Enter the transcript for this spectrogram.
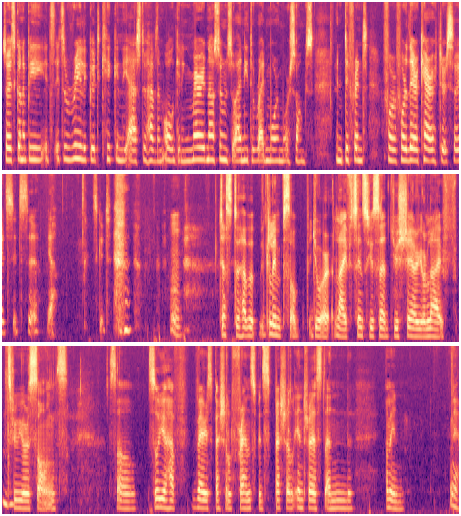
so it's gonna be it's it's a really good kick in the ass to have them all getting married now soon so i need to write more and more songs and different for for their characters so it's it's uh, yeah it's good Hmm. Just to have a glimpse of your life, since you said you share your life Mhm. through your songs. So, so you have very special friends with special interest, and I mean, yeah.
